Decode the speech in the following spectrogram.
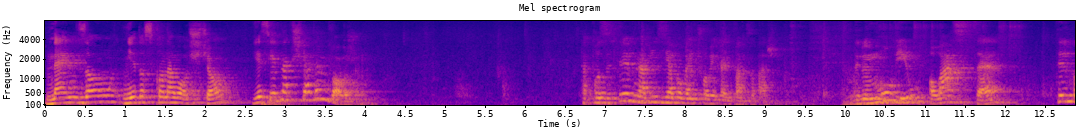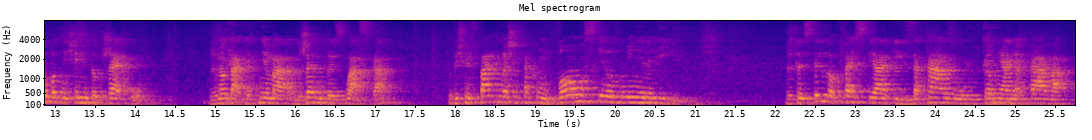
nędzą, niedoskonałością jest jednak światem Bożym. Ta pozytywna wizja Boga i człowieka jest bardzo ważna. Gdybym mówił o łasce tylko w odniesieniu do grzechu, że no tak, jak nie ma grzechu, to jest łaska, to byśmy wpadli właśnie w taką wąskie rozumienie religii. Że to jest tylko kwestia jakichś zakazów, wypełniania prawa.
